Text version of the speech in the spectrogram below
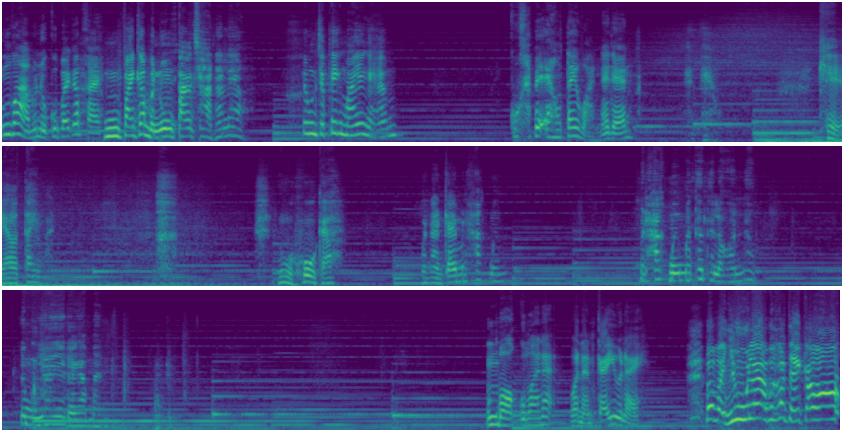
มึงว่ามันเหรอกูไปกับใครมึงไปกับเหมือนนุ่มต่างชาตินั่นแล้ว แล้วมึงจะปิ้งไหมยังไงแฮมกูแค่ไปแอลไต้หวันนะแดนเอลเคเอลไต้หวันมึงบอกฮู้กะวันนั้นไกลมันฮักมึง มันฮักมึงมาตั้งแต่ร้อนแล้ว แล้วมึงย่ายังไงกับมัน มึงบอกกูมาเนี่ยว่าหนานไกด์อยู่ไหน มันมาอยู่แล้วมึงเข้าใจก่อน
